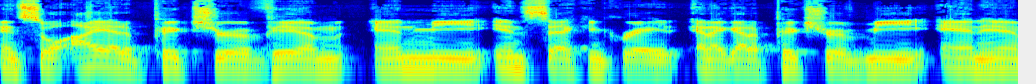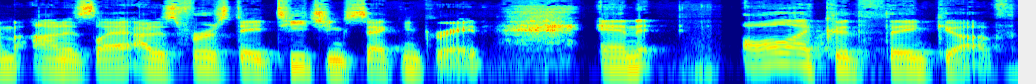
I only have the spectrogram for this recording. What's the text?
And so i had a picture of him and me in second grade and i got a picture of me and him on his la- on his first day teaching second grade. And all I could think of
